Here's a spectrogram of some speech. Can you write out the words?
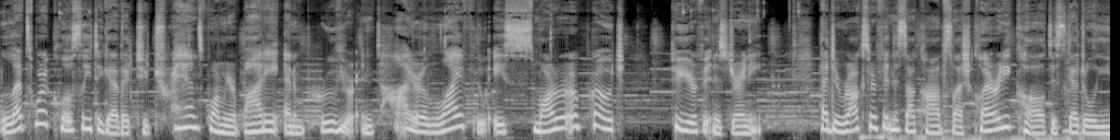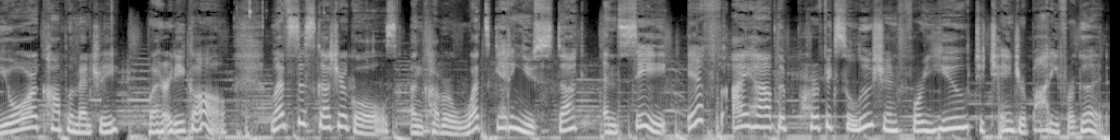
Let's work closely together to transform your body and improve your entire life through a smarter approach to your fitness journey. Head to roxstarfitness.com slash clarity call to schedule your complimentary clarity call. Let's discuss your goals, uncover what's getting you stuck, and see if I have the perfect solution for you to change your body for good.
